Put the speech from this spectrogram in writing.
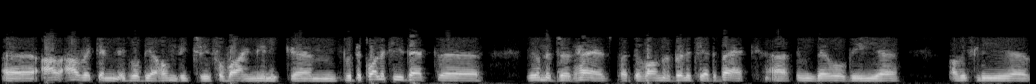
uh, I, I reckon it will be a home victory for Bayern Munich. Um, with the quality that uh, Real Madrid has, but the vulnerability at the back, I think there will be uh, obviously uh,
